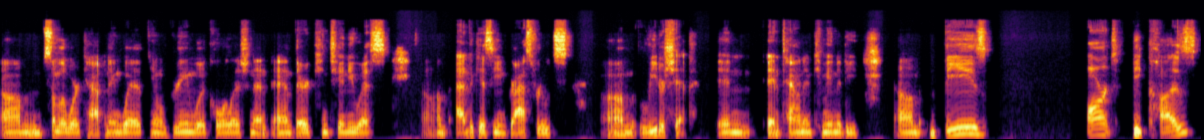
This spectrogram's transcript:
um, some of the work happening with you know Greenwood Coalition and and their continuous um, advocacy and grassroots um, leadership in in town and community. Um, these aren't because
